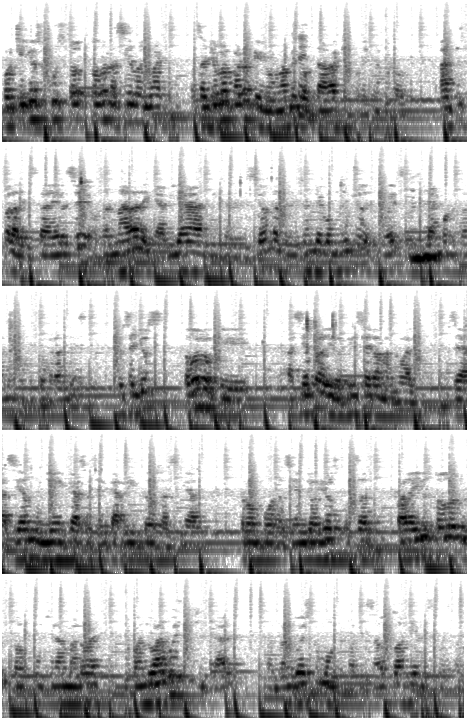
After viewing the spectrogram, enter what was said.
porque ellos justo todo nacía manual. O sea, yo me acuerdo que mi mamá me Sí. contaba que, por ejemplo, antes para distraerse, o sea, nada de que había ni televisión, la televisión llegó mucho después, o sea, ya cuando estaban un poquito grandes. Pues ellos, todo lo que hacían para divertirse era manual. O sea, hacían muñecas, hacían carritos, hacían trompos, hacían yoyos, o sea, para ellos todo, todo funciona manual. Cuando algo es digital, cuando algo es como automatizado, todavía les cuesta.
